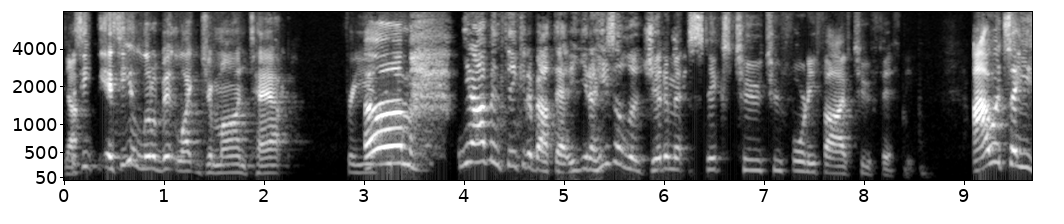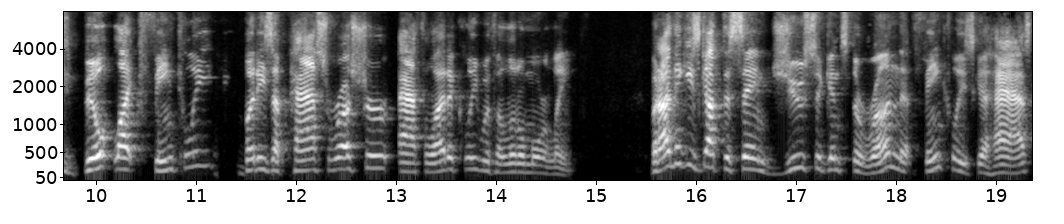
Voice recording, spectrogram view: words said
Yeah. Is he is he a little bit like J'Mond Tapp for you? Um, you know, I've been thinking about that. You know, he's a legitimate 6'2, 245, 250. I would say he's built like Finkley, but he's a pass rusher athletically with a little more length. But I think he's got the same juice against the run that Finkley's has.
